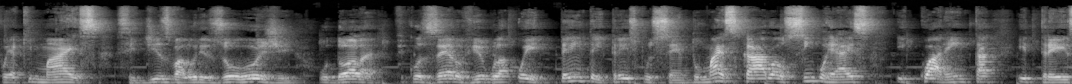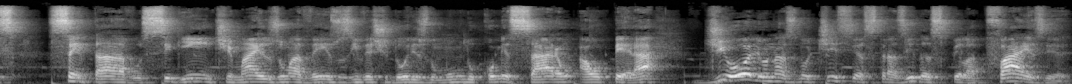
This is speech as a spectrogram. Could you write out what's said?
foi a que mais se desvalorizou hoje. O dólar ficou 0,83% mais caro aos R$ 5,43 centavos. Seguinte, mais uma vez os investidores do mundo começaram a operar de olho nas notícias trazidas pela Pfizer.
